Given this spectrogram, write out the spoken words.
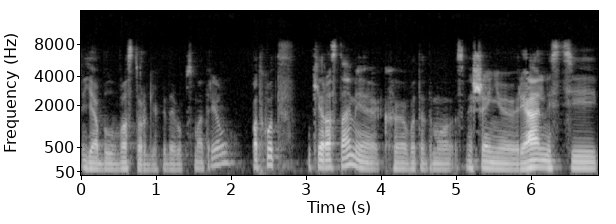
Я был в восторге, когда его посмотрел. Подход Киаростами к вот этому смешению реальности,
